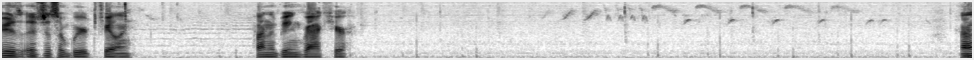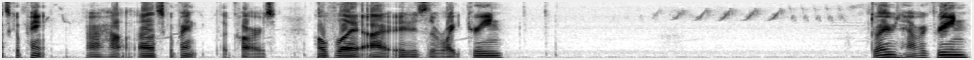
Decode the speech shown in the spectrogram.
It's just a weird feeling. Finally being back here. Now let's go paint our house. Uh, let's go paint the cars. Hopefully, uh, it is the right green. Do I even have a green?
